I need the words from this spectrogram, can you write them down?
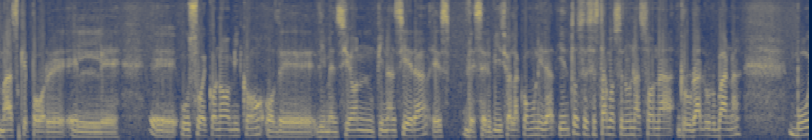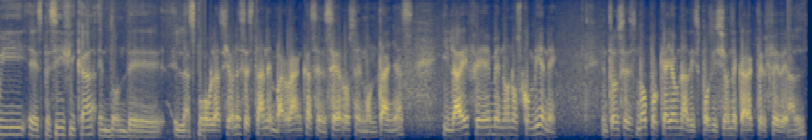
más que por eh, el... Eh, eh, uso económico o de dimensión financiera, es de servicio a la comunidad y entonces estamos en una zona rural urbana muy específica en donde las poblaciones están en barrancas, en cerros, en montañas y la FM no nos conviene. Entonces, no porque haya una disposición de carácter federal,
